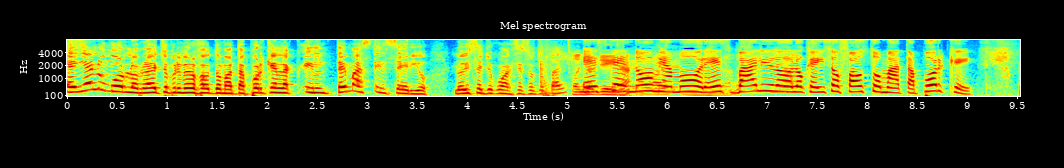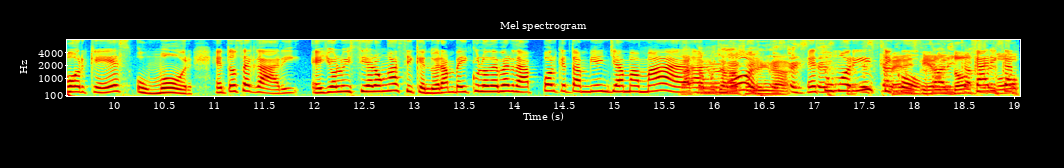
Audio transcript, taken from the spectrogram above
en el humor lo habrá hecho primero Fausto Mata, porque en, la- en temas en serio lo hice yo con acceso total. Con Es que no, mi amor, es válido lo que hizo Fausto Mata. ¿Por qué? Porque es humor. Entonces, Gary, ellos lo hicieron así, que no eran vehículos de verdad, porque también llama mal humor. gasolina. Es, humorístico. Pero hicieron dos Caricaturesco.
